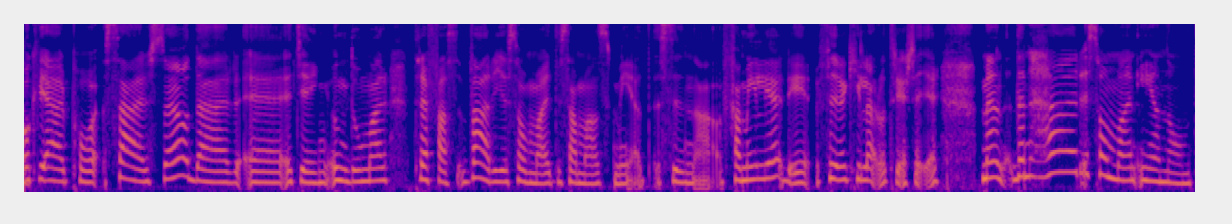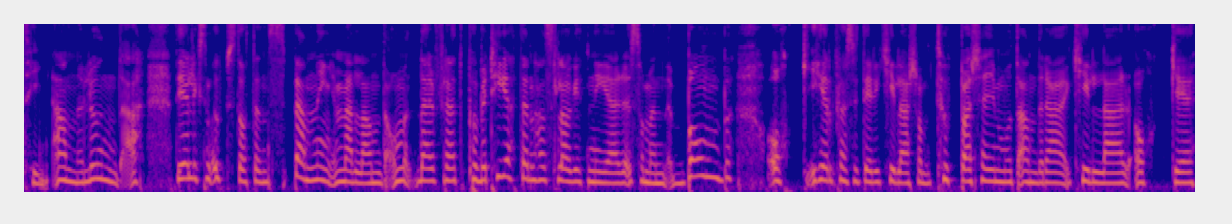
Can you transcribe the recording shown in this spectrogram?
Och vi är på Särsö där eh, ett gäng ungdomar träffas varje sommar tillsammans med sina familjer. Det är fyra killar och tre tjejer. Men den här sommaren är någonting annorlunda. Det har liksom uppstått en spänning mellan dem därför att puberteten har slagit ner som en bomb och helt plötsligt är det killar som tuppar sig mot andra killar och eh,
